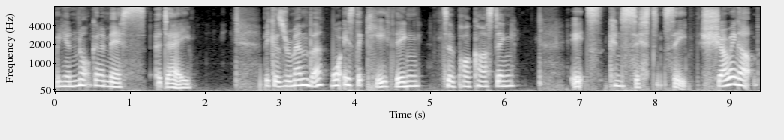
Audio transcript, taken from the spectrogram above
or you're not going to miss a day. Because remember, what is the key thing to podcasting? It's consistency, showing up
